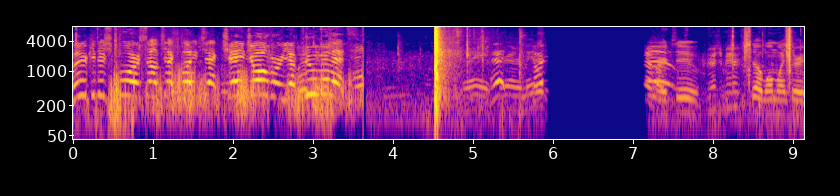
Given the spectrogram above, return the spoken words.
Clear condition four, self check, buddy check. Change over. You have two minutes. Hit. Start. Or two. Still 1.3. Anderson.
